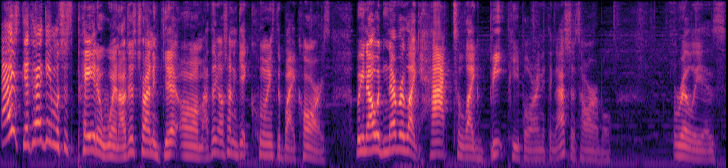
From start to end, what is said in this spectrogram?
Actually, that game was just pay to win. I was just trying to get um. I think I was trying to get coins to buy cars. But you know, I would never like hack to like beat people or anything. That's just horrible. It really is.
